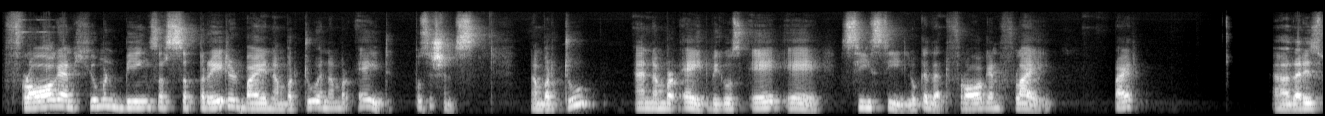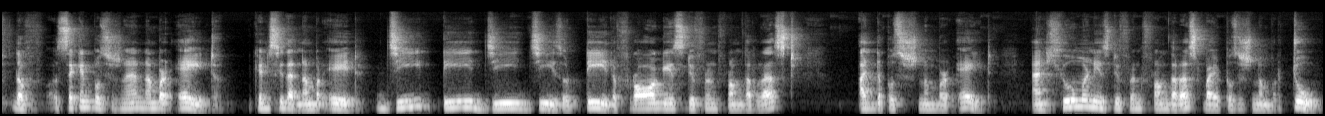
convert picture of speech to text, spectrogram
frog and human beings are separated by number two and number eight positions. Number two and number eight because a a c c look at that frog and fly right? Uh, that is the second position and number eight you can see that number 8 G T G G so T the frog is different from the rest at the position number 8 and human is different from the rest by position number 2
